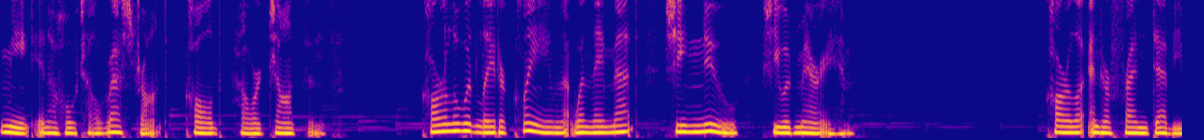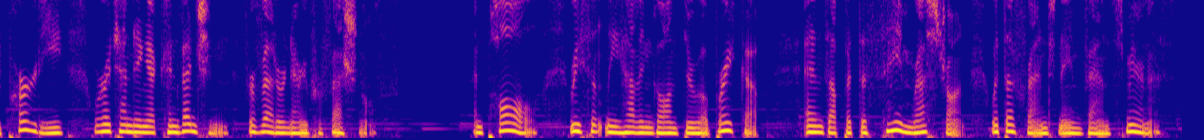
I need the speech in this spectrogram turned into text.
meet in a hotel restaurant called Howard Johnson's. Karla would later claim that when they met, she knew she would marry him. Karla and her friend Debbie Purdy were attending a convention for veterinary professionals. And Paul, recently having gone through a breakup, ends up at the same restaurant with a friend named Van Smirnis.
